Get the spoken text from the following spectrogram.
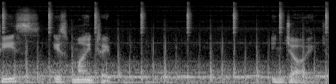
This is Mind Trip. Enjoy.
